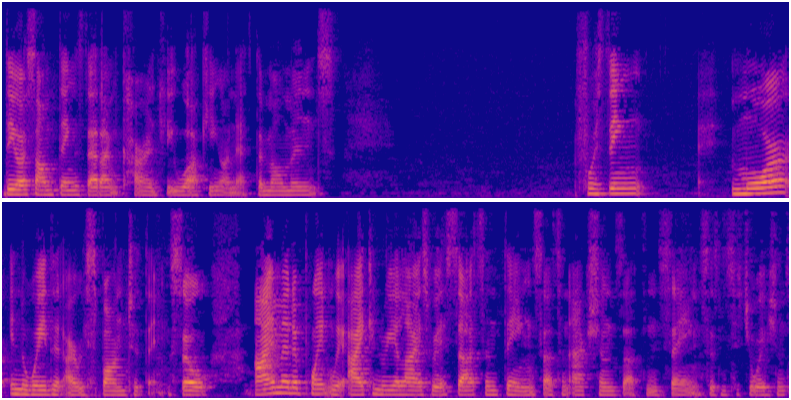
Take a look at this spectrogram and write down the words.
there are some things that i'm currently working on at the moment. For thing more in the way that i respond to things so I'm at a point where I can realize where certain things, certain actions, certain sayings, certain situations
